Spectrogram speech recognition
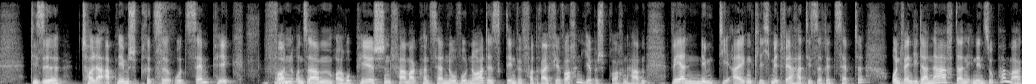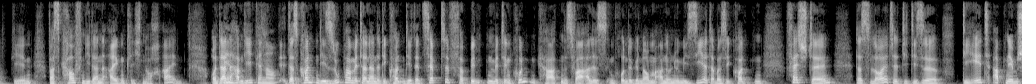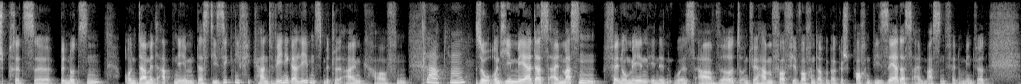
diese tolle Abnehmspritze Ozempic von unserem europäischen Pharmakonzern Novo Nordisk, den wir vor drei, vier Wochen hier besprochen haben. Wer nimmt die eigentlich mit? Wer hat diese Rezepte? Und wenn die danach dann in den Supermarkt gehen, was kaufen die dann eigentlich noch ein? Und dann ja, haben die, genau. das konnten die super miteinander, die konnten die Rezepte verbinden mit den Kundenkarten. Das war alles im Grunde genommen anonymisiert, aber sie konnten feststellen, dass Leute, die diese Diätabnehmspritze benutzen und damit abnehmen, dass die signifikant weniger Lebensmittel einkaufen. Klar. Hm. So, und je mehr das ein Massenphänomen in den USA wird, und wir haben vor vier Wochen darüber gesprochen, wie sehr das ein Massenphänomen wird,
